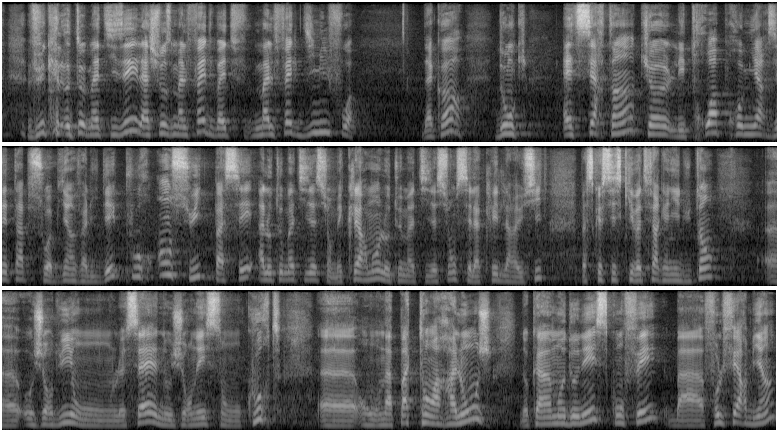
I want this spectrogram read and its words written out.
vu qu'elle est automatisée, la chose mal faite va être mal faite 10 000 fois. D'accord? Donc, être certain que les trois premières étapes soient bien validées pour ensuite passer à l'automatisation. Mais clairement, l'automatisation, c'est la clé de la réussite parce que c'est ce qui va te faire gagner du temps. Euh, aujourd'hui, on le sait, nos journées sont courtes, euh, on n'a pas de temps à rallonge. Donc à un moment donné, ce qu'on fait, bah faut le faire bien,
